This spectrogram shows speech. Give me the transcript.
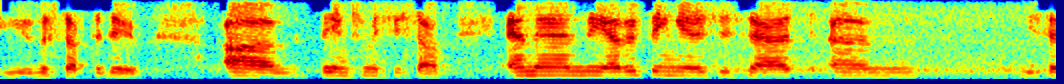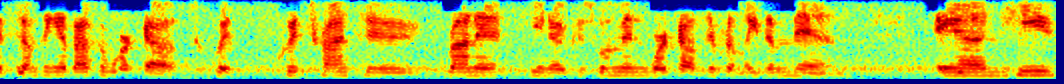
the, the stuff to do, um, the intimacy stuff. And then the other thing is is that um, you said something about the workouts. Quit quit trying to run it, you know, because women work out differently than men. And he's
